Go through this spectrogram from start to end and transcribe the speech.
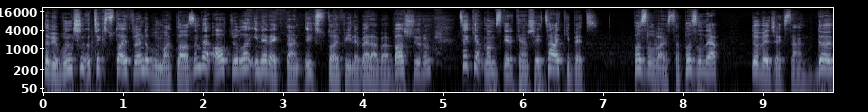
Tabii bunun için öteki su tayflarını da bulmak lazım ve alt yola inerekten ilk su tayfı ile beraber başlıyorum. Tek yapmamız gereken şey takip et. Puzzle varsa puzzle yap. Döveceksen döv.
